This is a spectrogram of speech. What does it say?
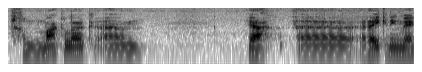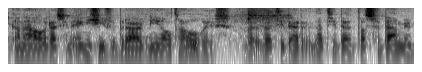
gemakkelijk um, ja, uh, rekening mee kan houden dat zijn energieverbruik niet al te hoog is. Dat, hij daar, dat, hij dat, dat ze daarmee.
